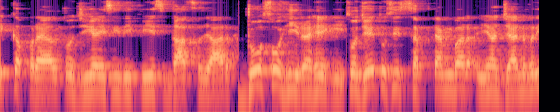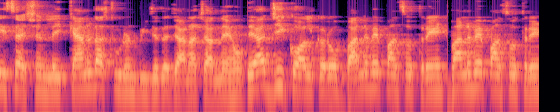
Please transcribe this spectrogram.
1 ਅਪ੍ਰੈਲ ਤੋਂ GIC ਦੀ ਫੀਸ 10200 ਹੀ ਰਹੇਗੀ। ਸੋ ਜੇ ਤੁਸੀਂ ਸਪਟੈਂਬਰ ਜਾਂ ਜਨਵਰੀ ਸੈਸ਼ਨ ਲਈ ਕੈਨੇਡਾ ਸਟੂਡੈਂਟ ਵੀਜ਼ੇ ਤੇ ਜਾਣਾ ਚਾਹੁੰਦੇ ਹੋ, ਤੇ ਅੱਜ ਹੀ ਕਾਲ ਕਰੋ 92563 92563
